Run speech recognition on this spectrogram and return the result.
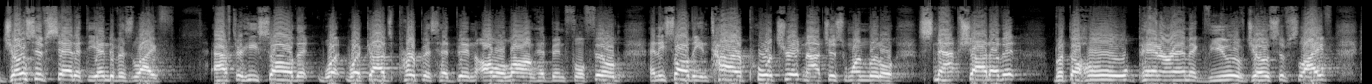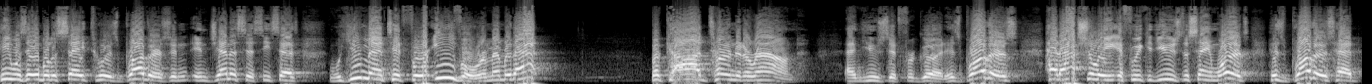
Joseph said at the end of his life, after he saw that what, what God's purpose had been all along had been fulfilled, and he saw the entire portrait, not just one little snapshot of it, but the whole panoramic view of Joseph's life, he was able to say to his brothers in, in Genesis, he says, Well, you meant it for evil. Remember that? But God turned it around and used it for good. His brothers had actually, if we could use the same words, his brothers had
